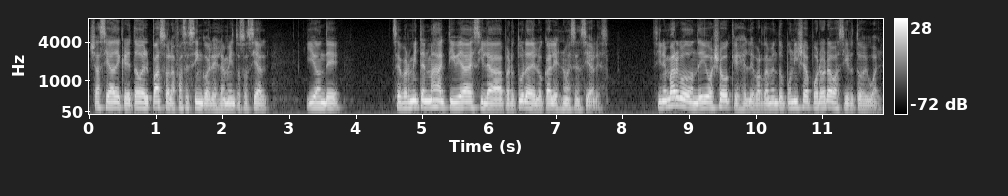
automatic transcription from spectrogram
ya se ha decretado el paso a la fase 5 del aislamiento social, y donde se permiten más actividades y la apertura de locales no esenciales. Sin embargo, donde digo yo, que es el departamento Punilla, por ahora va a seguir todo igual.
